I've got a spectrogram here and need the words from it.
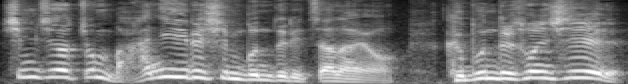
심지어 좀 많이 잃으신 분들 있잖아요. 그분들 손실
